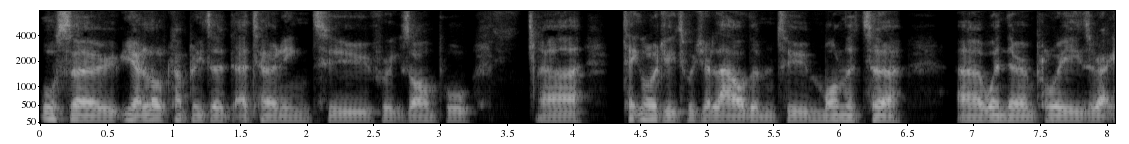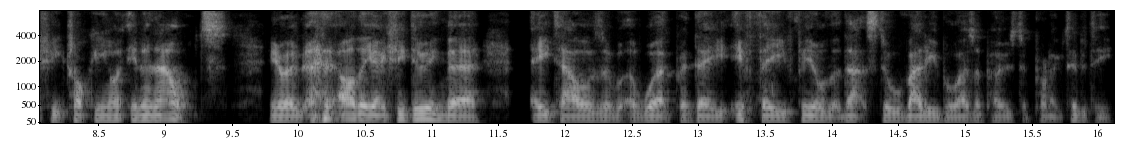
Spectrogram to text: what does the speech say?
also, yeah, a lot of companies are, are turning to, for example, uh, technologies which allow them to monitor uh, when their employees are actually clocking in and out. You know, are they actually doing their eight hours of, of, work per day if they feel that that's still valuable as opposed to productivity.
